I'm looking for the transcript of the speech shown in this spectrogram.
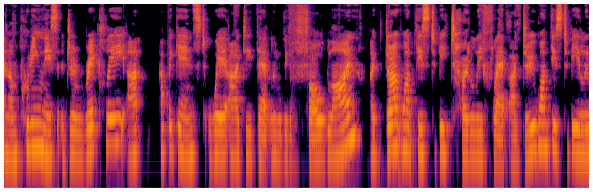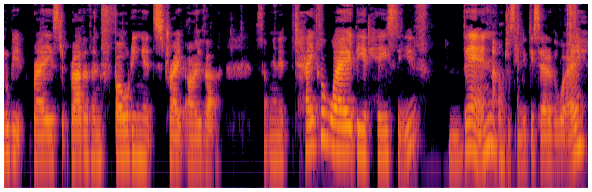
and I'm putting this directly uh, up against where I did that little bit of fold line. I don't want this to be totally flat. I do want this to be a little bit raised rather than folding it straight over. So I'm going to take away the adhesive. Then I'll just move this out of the way.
